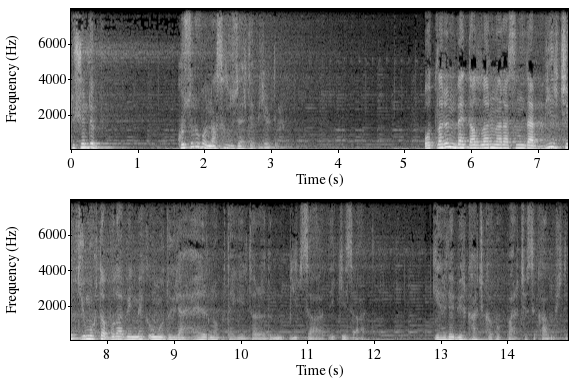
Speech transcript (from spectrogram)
Düşündüm. Kusurumu nasıl düzeltebilirdim? Otların ve dalların arasında bir çift yumurta bulabilmek umuduyla her noktayı taradım. Bir saat, iki saat. Geride birkaç kabuk parçası kalmıştı.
